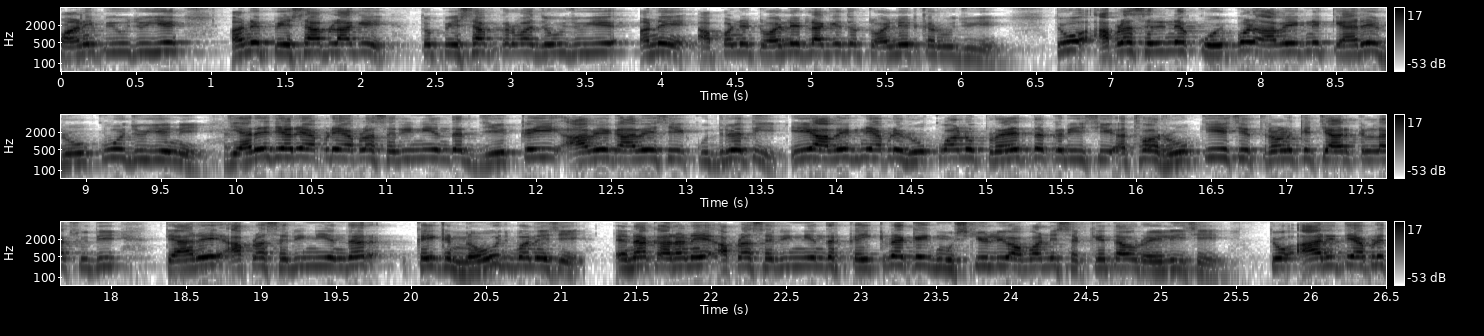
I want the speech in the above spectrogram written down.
પાણી પીવું જોઈએ અને પેશાબ લાગે તો પેશાબ કરવા જવું જોઈએ અને આપણને ટોયલેટ લાગે તો ટોયલેટ કરવું જોઈએ. તો આપણા શરીરના કોઈ પણ આવેગને ક્યારેય રોકવો જોઈએ નહીં. જ્યારે જ્યારે આપણે આપણા શરીરની અંદર જે કંઈ આવેગ આવે છે કુદરતી, એ આવેગને આપણે રોકવાનો પ્રયત્ન કરીએ છીએ અથવા રોકીએ છીએ ત્રણ કે ચાર કલાક સુધી, ત્યારે આપણા શરીરની અંદર કંઈક નવું જ બને છે. એના કારણે આપણા શરીરની અંદર કંઈક ના કંઈક મુશ્કેલીઓ આવવાની શક્યતાઓ રહેલી છે. તો આ રીતે આપણે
